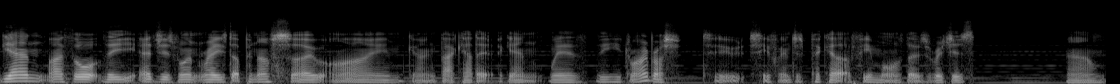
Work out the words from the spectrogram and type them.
Again, I thought the edges weren't raised up enough, so I'm going back at it again with the dry brush to see if we can just pick out a few more of those ridges. Um,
